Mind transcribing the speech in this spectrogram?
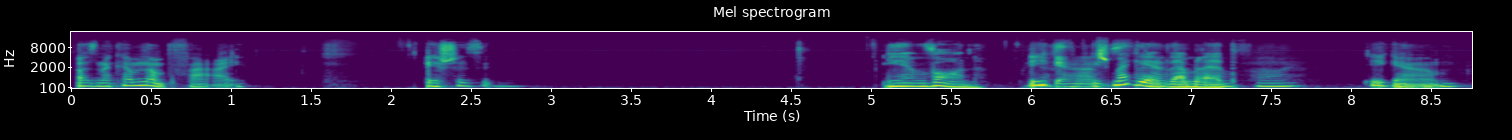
az nekem nem fáj. És ez... Ilyen van. Igen. És megérdemled. Igen.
